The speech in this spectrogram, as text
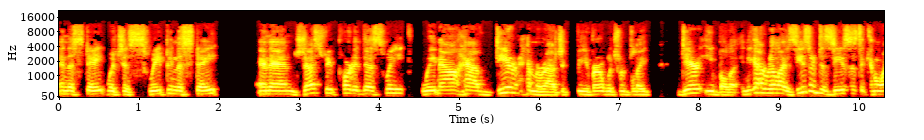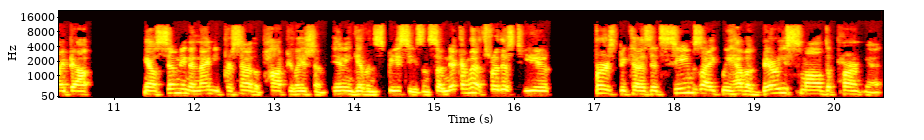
in the state, which is sweeping the state. And then just reported this week, we now have deer hemorrhagic fever, which would like deer Ebola. And you got to realize these are diseases that can wipe out, you know, 70 to 90% of the population of any given species. And so, Nick, I'm going to throw this to you First, because it seems like we have a very small department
